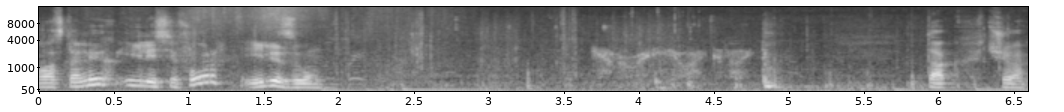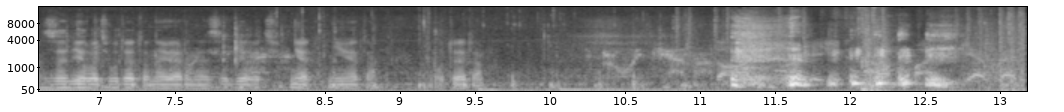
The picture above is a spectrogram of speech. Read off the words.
У остальных или сифор, или зум. Так, что, заделать вот это, наверное, заделать. Нет, не это. Вот это. Bomb location is compromised. Get ready.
